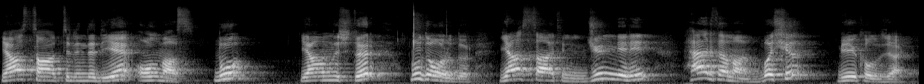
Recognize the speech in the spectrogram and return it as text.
Yaz tatilinde diye olmaz. Bu yanlıştır. Bu doğrudur. Yaz tatilinin cümlenin her zaman başı büyük olacak.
